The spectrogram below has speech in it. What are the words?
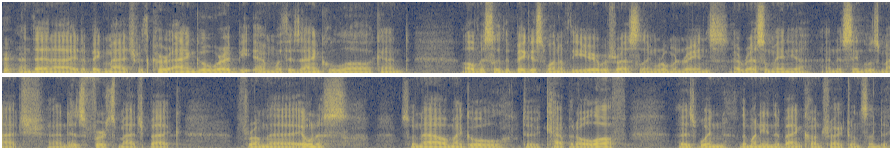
Yeah. and then I had a big match with Kurt Angle where I beat him with his ankle lock, and obviously the biggest one of the year was wrestling Roman Reigns at WrestleMania and the singles match and his first match back from the illness. So now my goal to cap it all off is win the Money in the Bank contract on Sunday.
